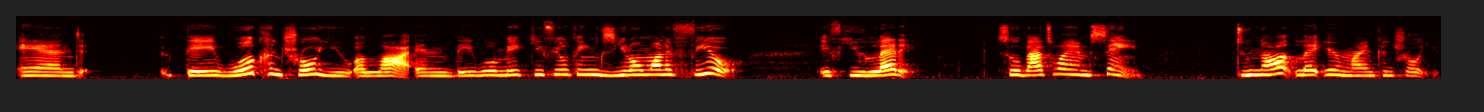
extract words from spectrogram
and they will control you a lot and they will make you feel things you don't want to feel if you let it. So that's why I'm saying do not let your mind control you.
